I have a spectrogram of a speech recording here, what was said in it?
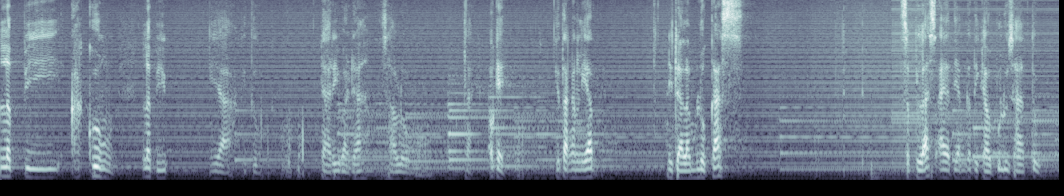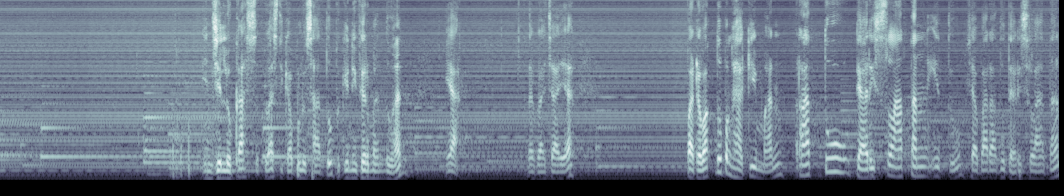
lebih agung lebih ya itu daripada Salomo nah oke okay. kita akan lihat di dalam Lukas 11 ayat yang ke-31 Injil Lukas 11:31 begini firman Tuhan. Ya. Kita baca ya. Pada waktu penghakiman, ratu dari selatan itu, siapa ratu dari selatan?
